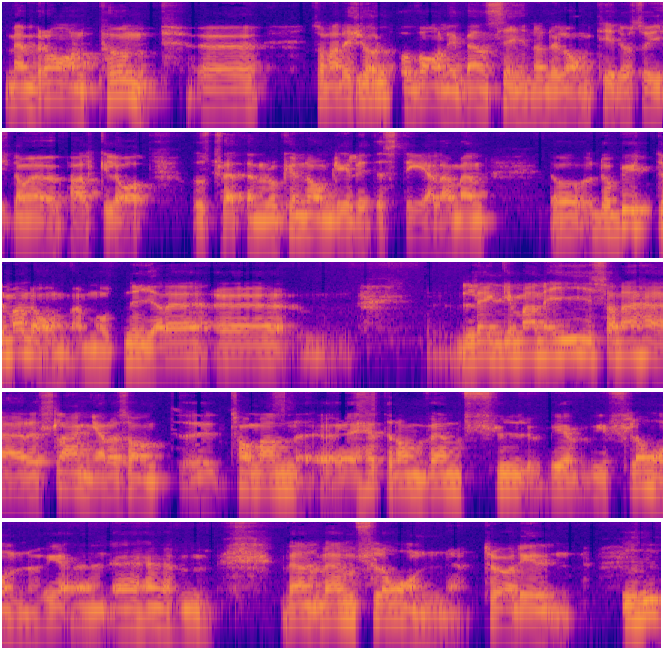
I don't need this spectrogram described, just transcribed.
membranpump eh, som hade kört på vanlig bensin under lång tid och så gick de över på alkylat och så tvättade då kunde de bli lite stela. Men då, då bytte man dem mot nyare eh, Lägger man i såna här slangar och sånt, eh, tar man, eh, heter de venflon? Venflon tror jag det är Mm.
